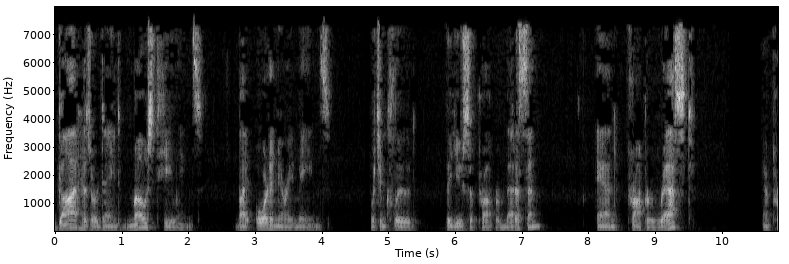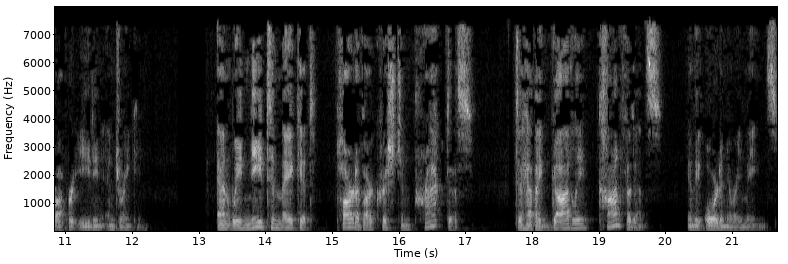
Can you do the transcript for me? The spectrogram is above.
God has ordained most healings by ordinary means, which include the use of proper medicine and proper rest and proper eating and drinking. And we need to make it part of our Christian practice to have a godly confidence in the ordinary means,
